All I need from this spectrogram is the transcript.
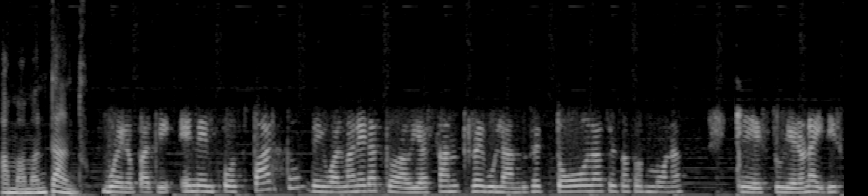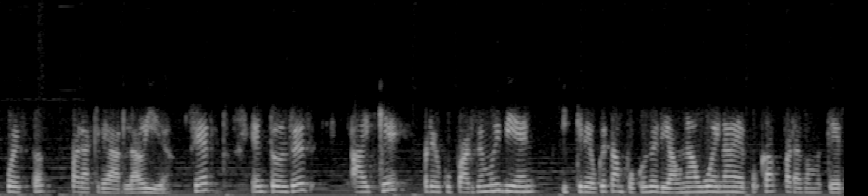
amamantando. Bueno, Patri, en el posparto de igual manera todavía están regulándose todas esas hormonas que estuvieron ahí dispuestas para crear la vida, ¿cierto? Entonces hay que preocuparse muy bien y creo que tampoco sería una buena época para someter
